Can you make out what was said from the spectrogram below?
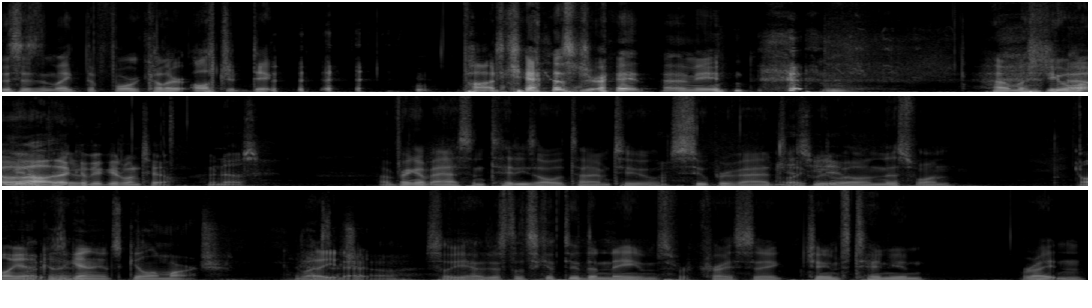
this isn't like the four color ultra dick podcast, right? I mean, how much do you want oh, me oh, that do? could be a good one too. Who knows? I bring up ass and titties all the time too. Super vads Yes, like we do. will in this one. Oh yeah, because yeah. again, it's Guillem March. He likes shit. So yeah, just let's get through the names for Christ's sake. James Tynion, Wrighton,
